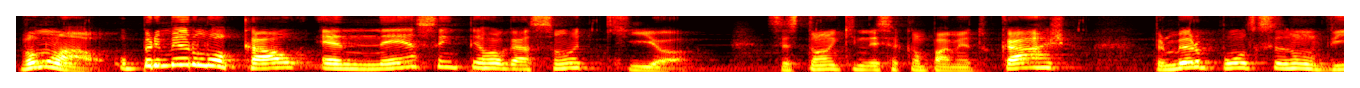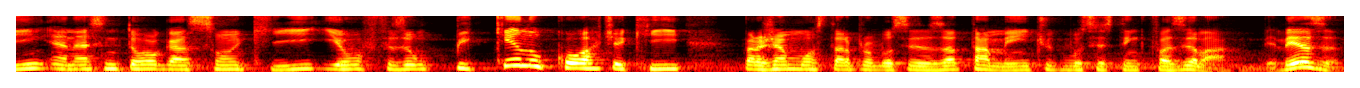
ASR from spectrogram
Vamos lá, ó. o primeiro local é nessa interrogação aqui, ó. Vocês estão aqui nesse acampamento Karja. Primeiro ponto que vocês vão vir é nessa interrogação aqui e eu vou fazer um pequeno corte aqui para já mostrar para vocês exatamente o que vocês têm que fazer lá, beleza?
